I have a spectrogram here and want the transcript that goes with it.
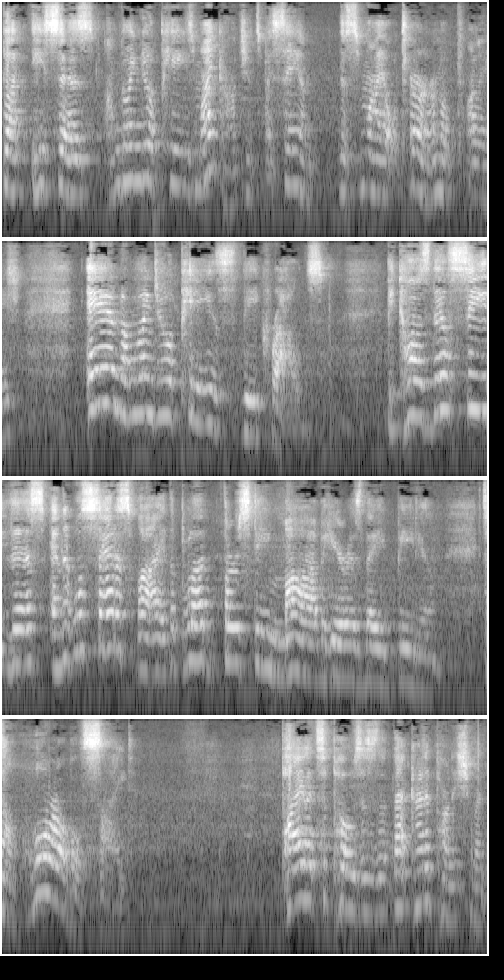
But he says, I'm going to appease my conscience by saying the mild term of punish, and I'm going to appease the crowds. Because they'll see this and it will satisfy the bloodthirsty mob here as they beat him. It's a horrible sight. Pilate supposes that that kind of punishment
